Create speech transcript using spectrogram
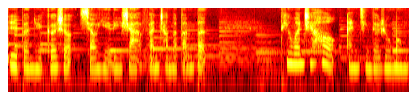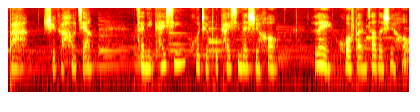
日本女歌手小野丽莎翻唱的版本。听完之后，安静的入梦吧，睡个好觉。在你开心或者不开心的时候，累或烦躁的时候，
